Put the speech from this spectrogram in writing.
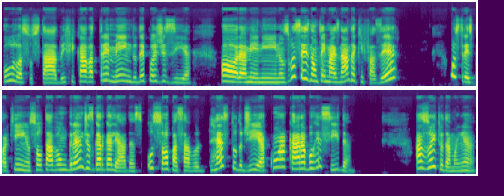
pulo assustado e ficava tremendo, depois dizia: Ora, meninos, vocês não têm mais nada que fazer? Os três porquinhos soltavam grandes gargalhadas. O sol passava o resto do dia com a cara aborrecida. Às oito da manhã,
